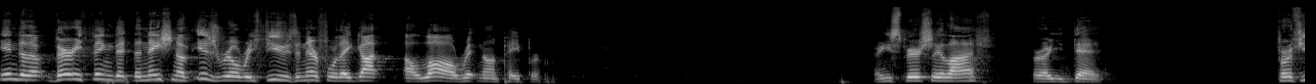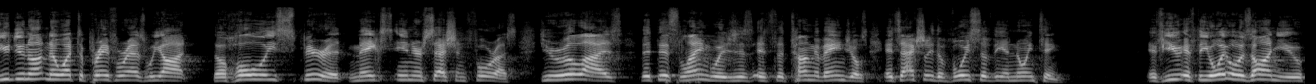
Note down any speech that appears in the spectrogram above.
into the very thing that the nation of Israel refused and therefore they got a law written on paper. Are you spiritually alive or are you dead? For if you do not know what to pray for as we ought, the Holy Spirit makes intercession for us. Do you realize that this language is it's the tongue of angels? It's actually the voice of the anointing. If you, if the oil is on you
